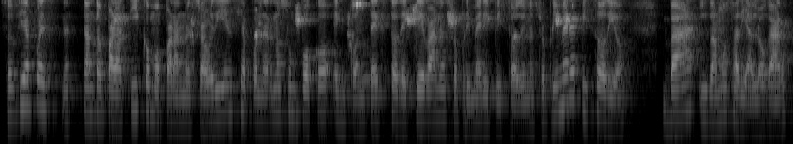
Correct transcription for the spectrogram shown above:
Sofía, pues tanto para ti como para nuestra audiencia ponernos un poco en contexto de qué va nuestro primer episodio. Nuestro primer episodio va y vamos a dialogar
